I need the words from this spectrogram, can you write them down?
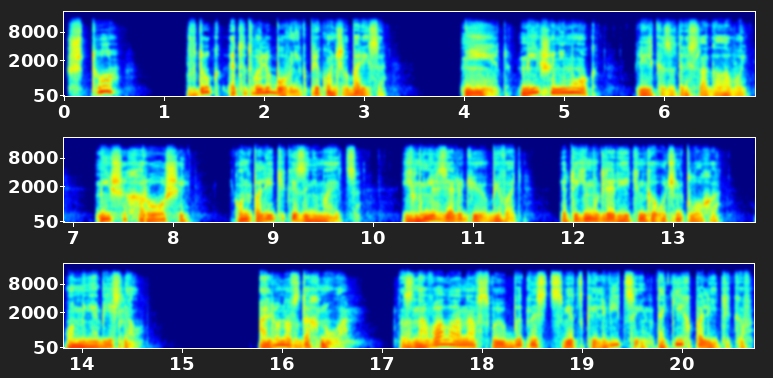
«Что? Вдруг это твой любовник прикончил Бориса?» «Нет, Миша не мог. Лилька затрясла головой. «Миша хороший. Он политикой занимается. Ему нельзя людей убивать. Это ему для рейтинга очень плохо. Он мне объяснял». Алена вздохнула. Знавала она в свою бытность светской львицей таких политиков,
